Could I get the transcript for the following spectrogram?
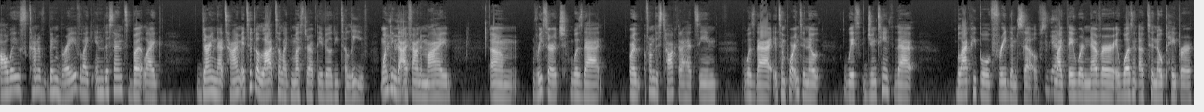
always kind of been brave like in the sense but like during that time it took a lot to like muster up the ability to leave one thing that i found in my um, research was that or from this talk that i had seen was that it's important to note with juneteenth that black people freed themselves. Yeah. like they were never it wasn't up to no paper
